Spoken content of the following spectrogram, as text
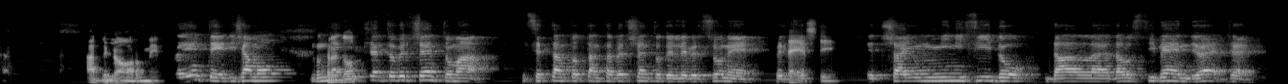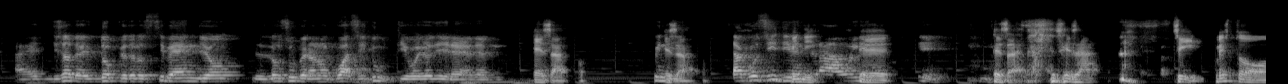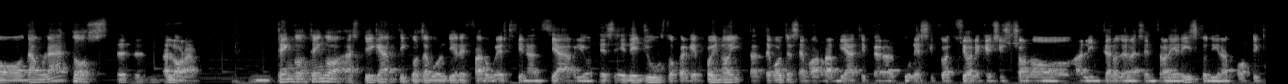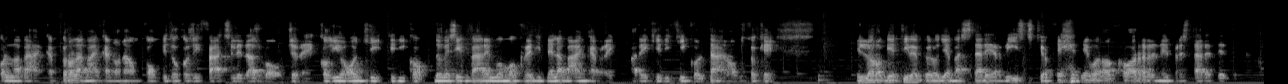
abnorme. Praticamente diciamo, non Tradotto. dico il 100%, ma il 70-80% delle persone perché eh sì se c'hai un mini fido dal, dallo stipendio, eh, cioè eh, di solito è il doppio dello stipendio, lo superano quasi tutti, voglio dire. Esatto. Quindi esatto. da così diventerà Quindi, un... Eh, sì. Esatto, esatto. Sì, questo da un lato, eh, allora, Tengo, tengo, a spiegarti cosa vuol dire far west finanziario ed è giusto perché poi noi tante volte siamo arrabbiati per alcune situazioni che ci sono all'interno della centrale rischio di rapporti con la banca, però la banca non ha un compito così facile da svolgere. Ecco, io oggi ti dico, dovessi fare l'uomo credit della banca avrei parecchie difficoltà, no? visto che il loro obiettivo è quello di abbassare il rischio che devono correre nel prestare del denaro.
